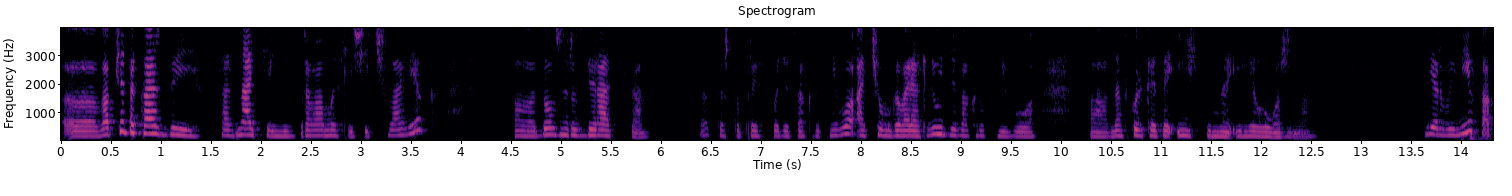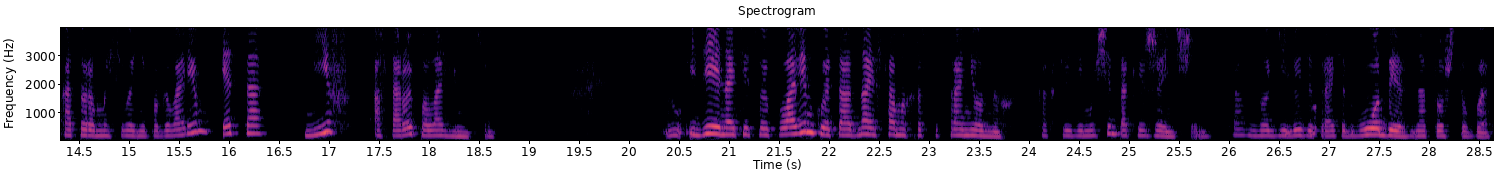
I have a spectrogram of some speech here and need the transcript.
Э, вообще-то каждый сознательный, здравомыслящий человек э, должен разбираться да, то, что происходит вокруг него, о чем говорят люди вокруг него, а, насколько это истинно или ложно. Первый миф, о котором мы сегодня поговорим, это миф о второй половинке. Ну, идея найти свою половинку – это одна из самых распространенных как среди мужчин, так и женщин. Да? Многие люди тратят годы на то, чтобы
